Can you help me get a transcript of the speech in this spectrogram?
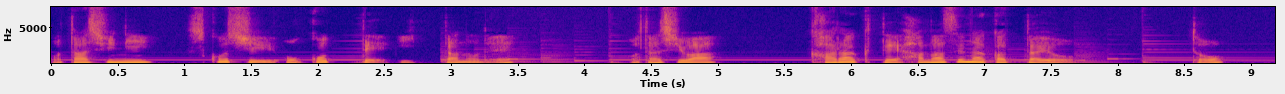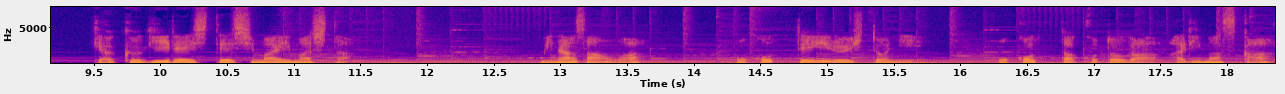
私に少し怒って言ったので、私は辛くて話せなかったよと逆ギレしてしまいました。皆さんは怒っている人に怒ったことがありますか？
